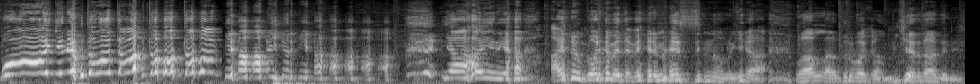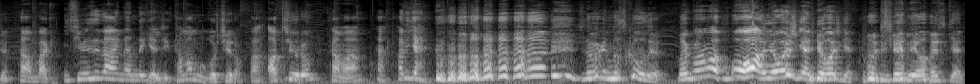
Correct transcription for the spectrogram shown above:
Vay geliyor tamam tamam tamam tamam. Ya hayır ya. Ya hayır ya. Iron Golem'e de vermezsin onu ya. Vallahi dur bakalım bir kere daha deneyeceğim. Tamam bak ikimize de aynı anda gelecek tamam mı Goçero? Bak atıyorum. Tamam. Heh, hadi gel. Şimdi bakın nasıl kovalıyor. Bak bak bak. Oha yavaş gel yavaş gel. Yavaş gel yavaş gel.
